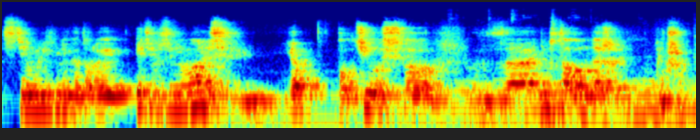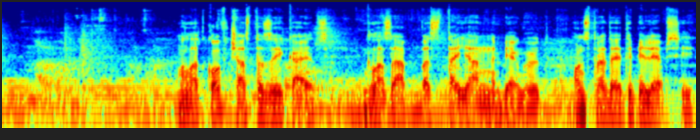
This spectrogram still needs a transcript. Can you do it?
с теми людьми, которые этим занимались, я получилось, что за одним столом даже пушим. Молотков часто заикается. Глаза постоянно бегают. Он страдает эпилепсией.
